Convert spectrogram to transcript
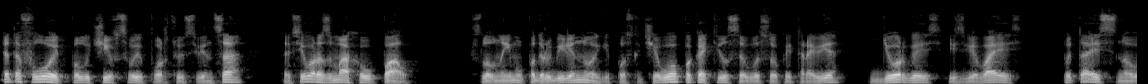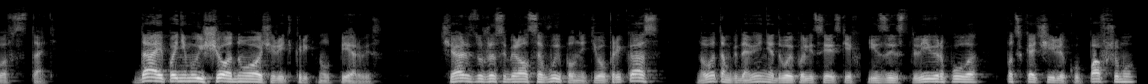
Это Флойд, получив свою порцию свинца, со всего размаха упал, словно ему подрубили ноги, после чего покатился в высокой траве, дергаясь, извиваясь, пытаясь снова встать. «Дай по нему еще одну очередь!» — крикнул Первис. Чарльз уже собирался выполнить его приказ, но в это мгновение двое полицейских из Ист-Ливерпула подскочили к упавшему,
